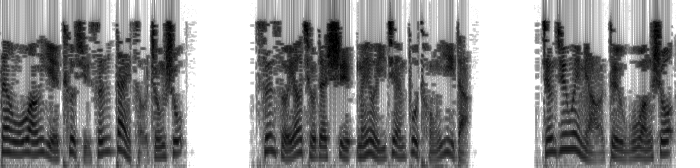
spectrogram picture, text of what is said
但吴王也特许孙带走中书，孙所要求的事没有一件不同意的。将军魏邈对吴王说：“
